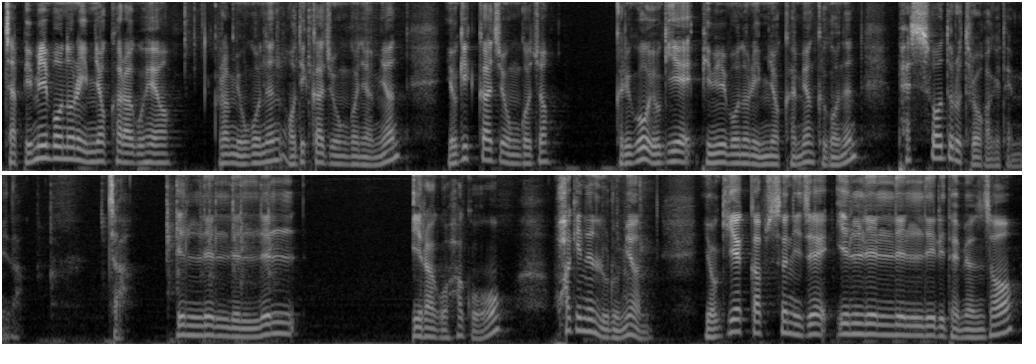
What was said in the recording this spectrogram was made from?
자, 비밀번호를 입력하라고 해요. 그럼 요거는 어디까지 온 거냐면 여기까지 온 거죠. 그리고 여기에 비밀번호를 입력하면 그거는 패스워드로 들어가게 됩니다. 자, 1111이라고 하고 확인을 누르면 여기에 값은 이제 1111이 되면서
